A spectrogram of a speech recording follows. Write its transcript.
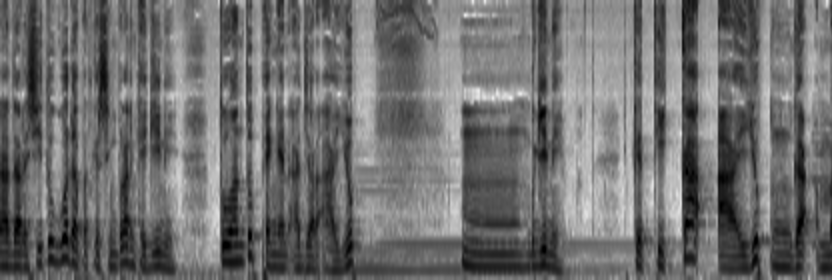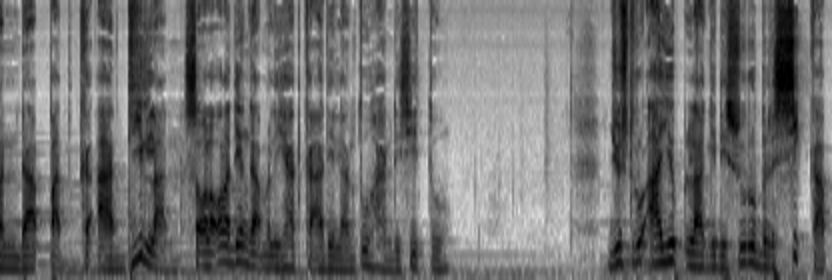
Nah dari situ gue dapat kesimpulan kayak gini. Tuhan tuh pengen ajar Ayub hmm, begini. Ketika Ayub nggak mendapat keadilan, seolah-olah dia nggak melihat keadilan Tuhan di situ. Justru Ayub lagi disuruh bersikap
